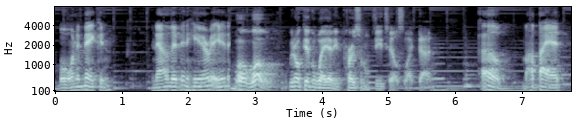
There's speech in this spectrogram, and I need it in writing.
born in Macon, now living here in. Whoa, whoa! We don't give away any personal details like that. Oh, my bad.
